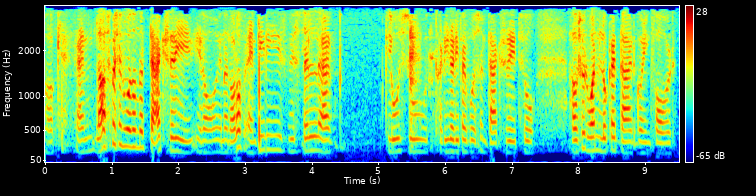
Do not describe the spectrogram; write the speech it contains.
Okay. And last question was on the tax rate. You know, in a lot of entities, we still at close to 30-35% tax rate. So how should one look at that going forward?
